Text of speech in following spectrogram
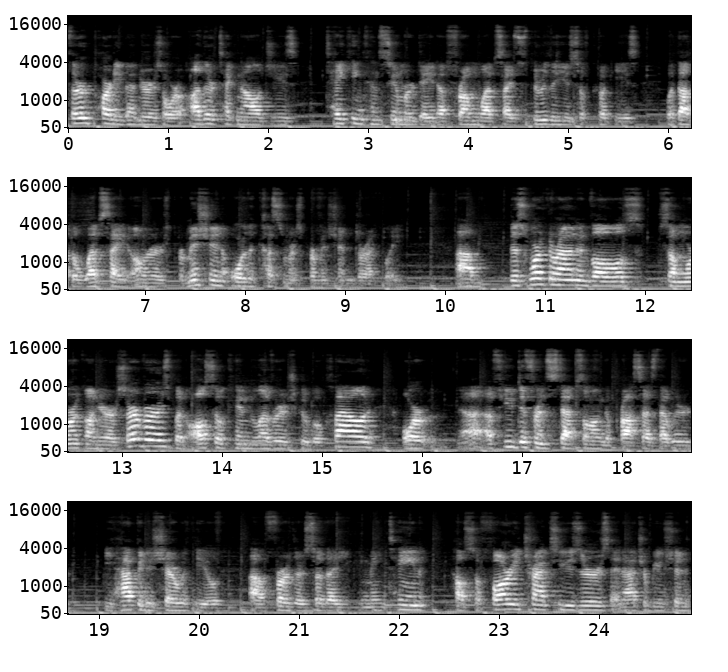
third-party vendors or other technologies taking consumer data from websites through the use of cookies without the website owner's permission or the customer's permission directly. Um, this workaround involves some work on your servers, but also can leverage Google Cloud or uh, a few different steps along the process that we'd be happy to share with you uh, further so that you can maintain how Safari tracks users and attribution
